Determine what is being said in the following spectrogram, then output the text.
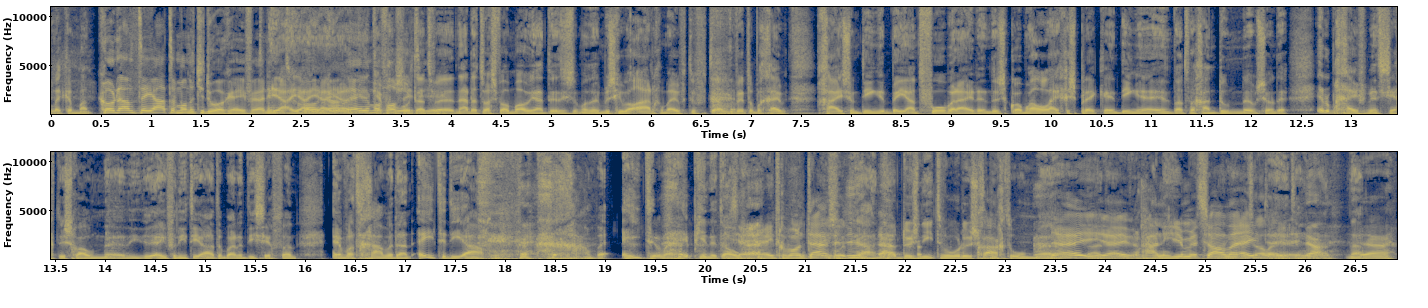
lekker man. Gewoon aan een theatermannetje doorgeven. Hè? Die eh, Ik heb helemaal gehoord dat we, nou, dat was wel mooi. Ja, dat is misschien wel aardig om even te vertellen. Er werd op een gegeven moment ga je zo'n ding, ben je aan het voorbereiden. En dus komen allerlei gesprekken en dingen en wat we gaan doen. Of zo. En op een gegeven moment zegt dus gewoon eh, die, een van die theatermannen die zegt van. En wat gaan we dan eten die avond? gaan we eten? Waar heb je het over? Jij eet gewoon thuis. Ja, nou, dus niet. We worden dus geacht om. eh, Nee, nee, we gaan hier met z'n allen eten. allen eten. En, Ja. eh, Nou. ja.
